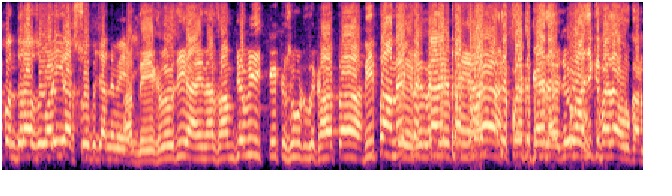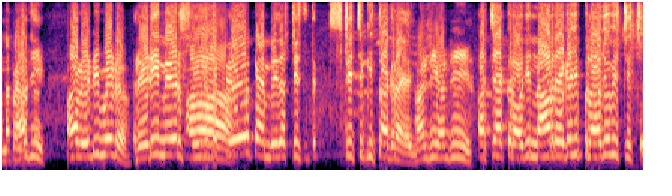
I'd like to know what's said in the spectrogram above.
1500 ਵਾਲੀ 895 ਆ ਦੇਖ ਲਓ ਜੀ ਐ ਨਾ ਸਮਝੋ ਵੀ ਇੱਕ ਇੱਕ ਸੂਟ ਦਿਖਾਤਾ। ਵੀ ਭਾਵੇਂ ਟਰੱਕਾਂ ਦੇ ਟਰੱਕ ਆ, ਵਾਲੇ ਦੇਖੋ ਇੱਕ ਫਾਇਦਾ ਜਾਓ। ਅੱਜ ਇੱਕ ਫਾਇਦਾ ਹੋਰ ਕਰਨਾ ਪੈਣਾ ਹਾਂਜੀ ਆ readymade readymade suit. Pure cambric ਦਾ ਸਟਿਚ ਸਟਿਚ ਕੀਤਾ ਕਰਾਇਆ ਜੀ। ਹਾਂਜੀ ਹਾਂਜੀ। ਆ ਚੈੱਕ ਕਰੋ ਜੀ ਨਾਲ ਰਹੇਗਾ ਜੀ ਪਲਾਜੋ ਵੀ ਸਟਿਚ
